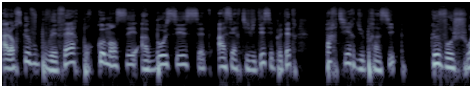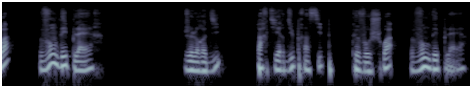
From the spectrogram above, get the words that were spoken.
Alors, ce que vous pouvez faire pour commencer à bosser cette assertivité, c'est peut-être partir du principe que vos choix vont déplaire. Je le redis, partir du principe que vos choix vont déplaire.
